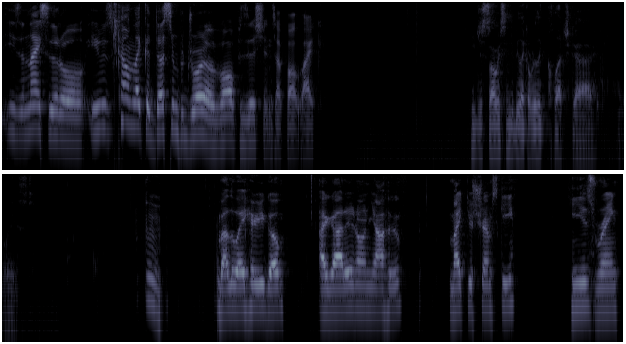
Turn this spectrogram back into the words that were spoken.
he's a nice little. He was kind of like a Dustin Pedroia of all positions. I felt like. He just always seemed to be like a really clutch guy, at least. Mm. By the way, here you go. I got it on Yahoo. Mike Yastrzemski. He is ranked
